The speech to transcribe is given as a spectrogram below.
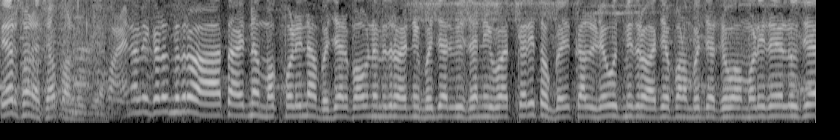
તેરસો ને છપ્પન રૂપિયા. ફાઇનલી ખેડૂત મિત્રો, આ હતા આજના મગફળીના બજાર ભાવને મિત્રો, આજની બજાર વિશેની વાત કરી તો ગઈકાલ જેવું જ મિત્રો આજે પણ બજાર જોવા મળી રહેલું છે.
